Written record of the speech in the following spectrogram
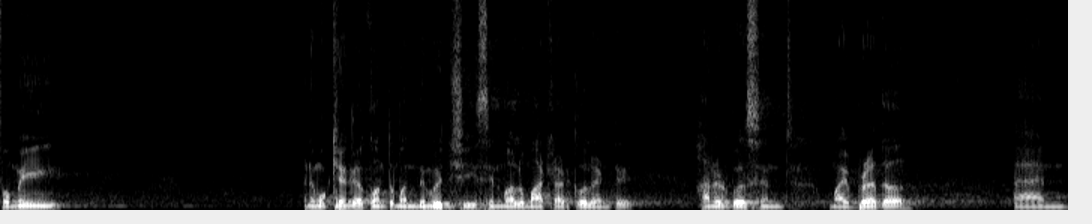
for me నేను ముఖ్యంగా కొంతమంది గురించి సినిమాలు సినిమాలో మాట్లాడుకోవాలంటే hundred percent my brother and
